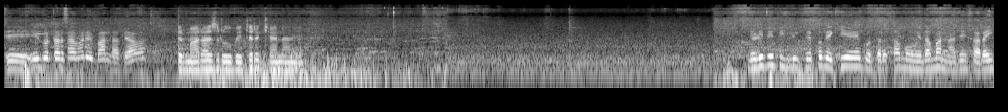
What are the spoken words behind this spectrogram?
ਤੇ ਇਹ ਗੁਰਦੁਆਰਾ ਸਾਹਿਬ ਹਰੇ ਬੰਦਾ ਪਿਆ ਵਾ। ਤੇ ਮਹਾਰਾਜ ਸਰੂਪ ਇੱਥੇ ਰੱਖਿਆ ਇਹਨਾਂ ਨੇ। ਜਿਹੜੀ ਤੇ ਪਿਛਲੀ ਕਲਿੱਪ ਵੇਖੀ ਇਹ ਗੁਰਦੁਆਰਾ ਸਾਹਿਬ ਉਵੇਂ ਦਾ ਬਣਨਾ ਜੇ ਸਾਰਾ ਹੀ।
